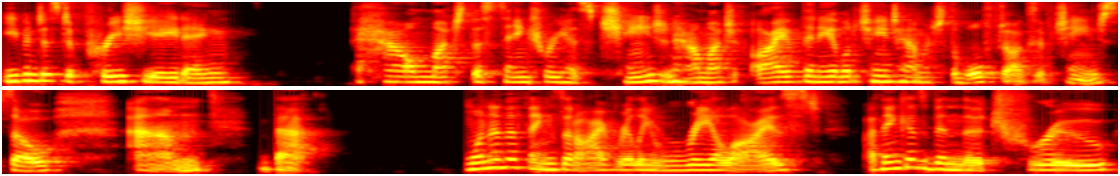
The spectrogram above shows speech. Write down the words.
even just appreciating how much the sanctuary has changed and how much I've been able to change, how much the wolf dogs have changed. So, um, that one of the things that I've really realized, I think, has been the true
